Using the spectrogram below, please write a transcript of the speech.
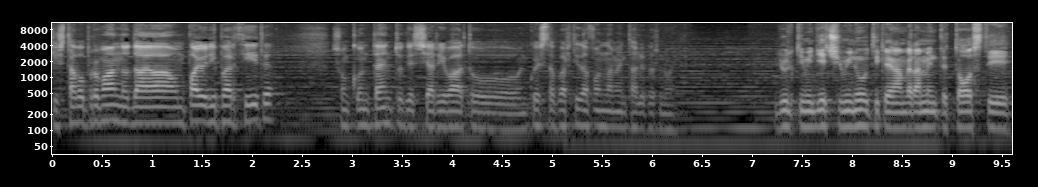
Ci stavo provando da un paio di partite, sono contento che sia arrivato in questa partita fondamentale per noi. Gli ultimi dieci minuti che erano veramente tosti,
